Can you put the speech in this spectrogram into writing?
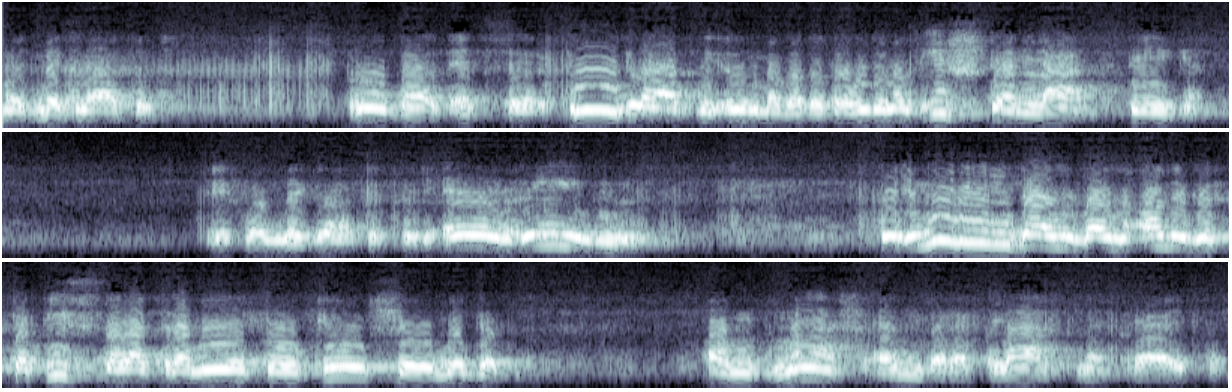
majd meglátod, próbáld egyszer úgy látni önmagadat, ahogyan az Isten lát téged. És majd meglátod, hogy elrémül, hogy mi minden van amögött a tiszteletre méltó külső mögött, amit más emberek látnak rajtad.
